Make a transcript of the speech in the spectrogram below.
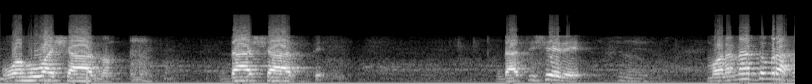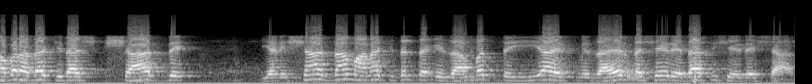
وهو شاذ دا شاذ دی دا څه شی دی مولانا دومره خبره ده چې دا شاذ دی یعنی شاذ دا معنا چې دلته اضافت ته یا اسم ظاهر ته شعر دا څه شی دی شاذ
